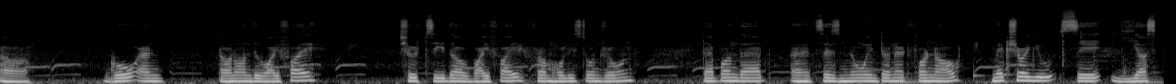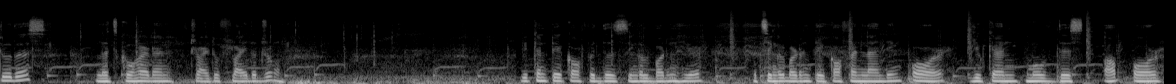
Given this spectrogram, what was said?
uh, go and turn on the Wi-Fi. Should see the Wi-Fi from Holystone drone. Tap on that and it says no internet for now. Make sure you say yes to this. Let's go ahead and try to fly the drone. You can take off with the single button here with single button takeoff and landing. Or you can move this up or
